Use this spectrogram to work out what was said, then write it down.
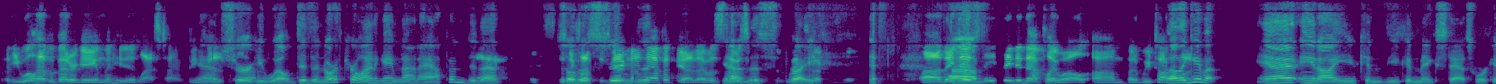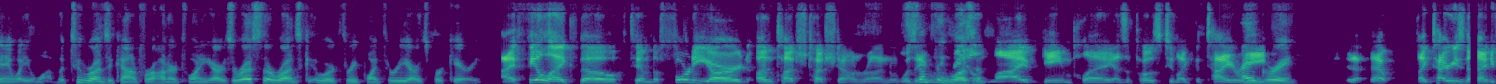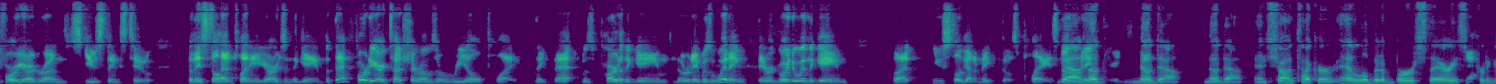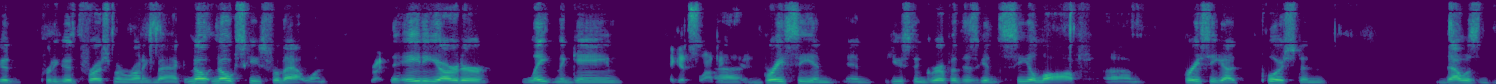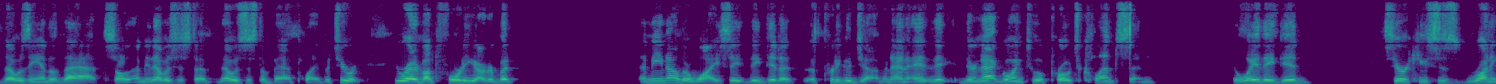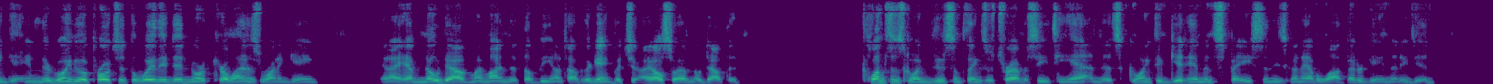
But he will have a better game than he did last time. yeah, I'm sure uh, he will. Did the North Carolina game not happen? Did that? Did So the the game not the- happen? Yeah, that was. that Yeah, was- this- right. Uh, they did. Um, they, they did not play well. Um, but we talked. Well, they gave up. Yeah, you know, you can you can make stats work any way you want, but two runs accounted for 120 yards. The rest of their runs were 3.3 yards per carry. I feel like though, Tim, the 40 yard untouched touchdown run was Something a real wasn't- live gameplay as opposed to like the Tyree. I agree. that- That like Tyree's 94 yard run skews things too, but they still had plenty of yards in the game. But that 40 yard touchdown run was a real play. Like that was part of the game. Notre Dame was winning. They were going to win the game, but you still got to make those plays. No, no, no doubt, no doubt. And Sean Tucker had a little bit of burst there. He's Yeah. pretty good, pretty good freshman running back. No, no excuse for that one. Right. The 80 yarder late in the game. I get sloppy. Uh, Bracy and and Houston Griffith is getting sealed off. Um, Bracy got pushed, and that was that was the end of that. So I mean, that was just a that was just a bad play. But you're you're right about the 40 yarder. But I mean, otherwise they they did a, a pretty good job, and, and and they, they're not going to approach Clemson the way they did Syracuse's running game. They're going to approach it the way they did North Carolina's running game and I have no doubt in my mind that they'll be on top of their game. But I also have no doubt that Clemson's going to do some things with Travis Etienne that's going to get him in space, and he's going to have a lot better game than he did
